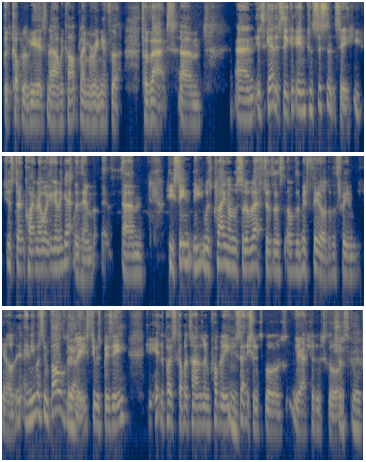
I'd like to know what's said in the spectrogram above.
good couple of years now. We can't blame Mourinho for for that. Um, and it's again, it's the inconsistency. You just don't quite know what you're going to get with him. Um, he seemed he was playing on the sort of left of the of the midfield of the three midfield, and he was involved at yeah. least. He was busy. He hit the post a couple of times, and probably mm. he certainly should have scored. Yeah, should have scored. Should have scored.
